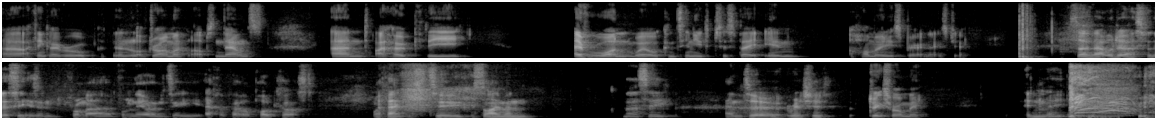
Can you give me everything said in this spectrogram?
Uh, I think overall, there's been a lot of drama, a lot of ups and downs, and I hope the everyone will continue to participate in a harmonious spirit next year. So that will do us for this season from uh, from the OMT FFL podcast. My thanks to Simon Mercy. and to Richard Drinks are on me. in me.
